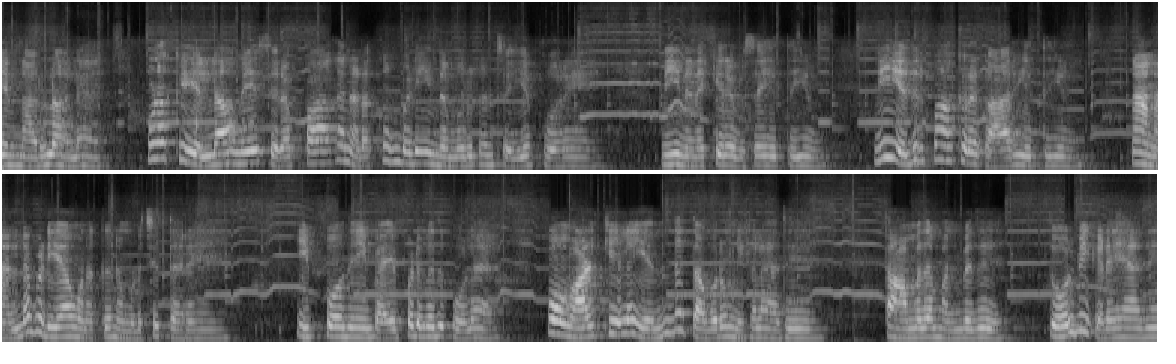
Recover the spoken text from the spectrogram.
என் அருளால் உனக்கு எல்லாமே சிறப்பாக நடக்கும்படி இந்த முருகன் செய்ய போகிறேன் நீ நினைக்கிற விஷயத்தையும் நீ எதிர்பார்க்குற காரியத்தையும் நான் நல்லபடியாக உனக்கு நான் முடிச்சு தரேன். இப்போது நீ பயப்படுவது போல உன் வாழ்க்கையில் எந்த தவறும் நிகழாது. தாமதம் என்பது தோல்வி கிடையாது.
